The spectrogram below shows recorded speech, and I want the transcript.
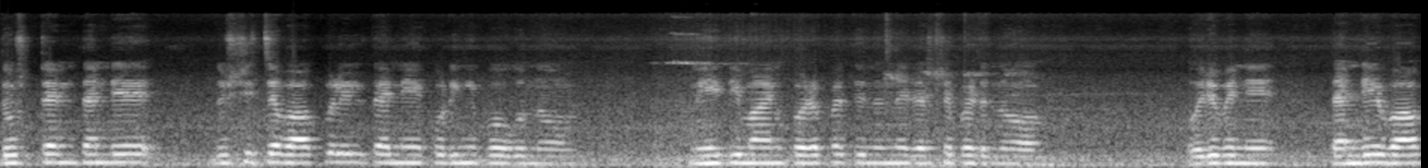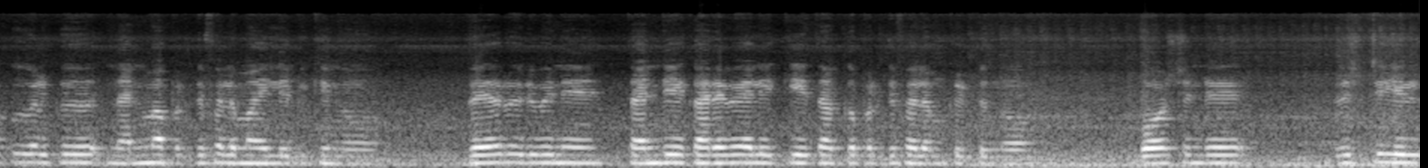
ദുഷ്ടൻ തന്റെ ദുഷിച്ച വാക്കുകളിൽ തന്നെ കുടുങ്ങിപ്പോകുന്നു. നീതിമാൻ കുഴപ്പത്തിൽ നിന്ന് രക്ഷപ്പെടുന്നു. ഒരുവന് തന്റെ വാക്കുകൾക്ക് നന്മ പ്രതിഫലമായി ലഭിക്കുന്നു. വേറൊരുവന് തന്റെ കരവേലയ്ക്ക് തക്ക പ്രതിഫലം കിട്ടുന്നു. ബോഷന്റെ ദൃഷ്ടിയിൽ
